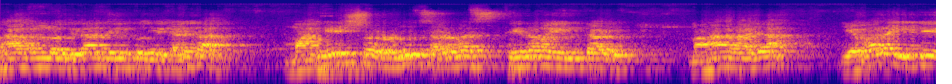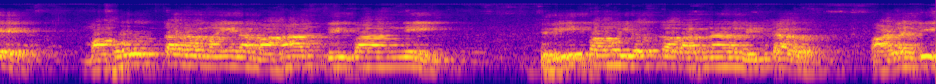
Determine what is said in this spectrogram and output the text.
భాగంలో విరాజిల్లుతుంది కనుక మహేశ్వరుడు సర్వస్థిరమై ఉంటాడు మహారాజా ఎవరైతే మహోత్తరమైన మహాద్వీపాన్ని ద్వీపము యొక్క వర్ణన వింటారు వాళ్ళకి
